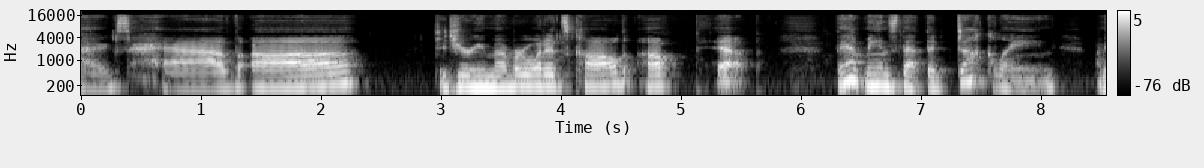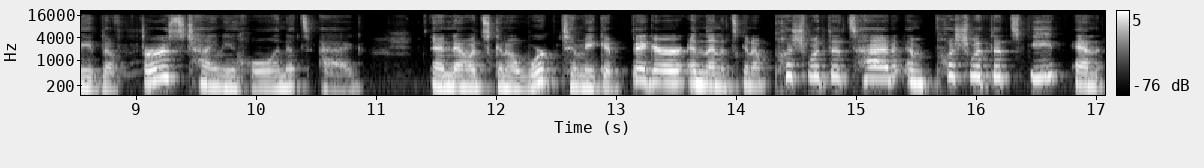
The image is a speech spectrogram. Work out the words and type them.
eggs have a. Did you remember what it's called? A pip. That means that the duckling made the first tiny hole in its egg, and now it's going to work to make it bigger, and then it's going to push with its head and push with its feet, and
